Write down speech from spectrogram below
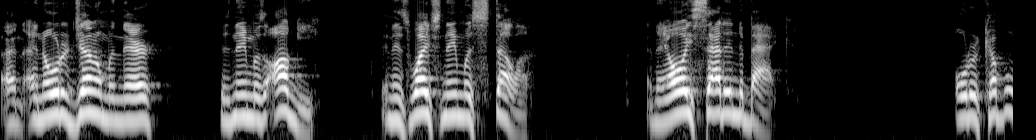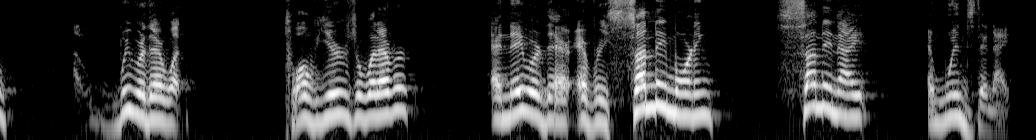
an, an older gentleman there, His name was Augie, and his wife's name was Stella. And they always sat in the back. Older couple. We were there, what, 12 years or whatever? And they were there every Sunday morning, Sunday night, and Wednesday night.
